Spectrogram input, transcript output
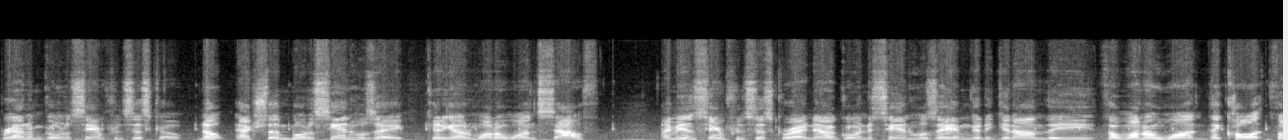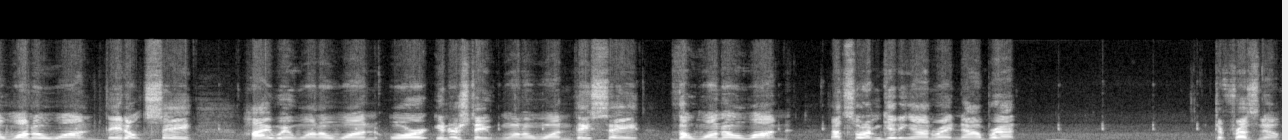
Brad, I'm going to San Francisco. Nope, actually, I'm going to San Jose, getting on 101 South. I'm in San Francisco right now, going to San Jose. I'm going to get on the, the 101. They call it the 101. They don't say Highway 101 or Interstate 101. They say the 101. That's what I'm getting on right now, Brett. To Fresno.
